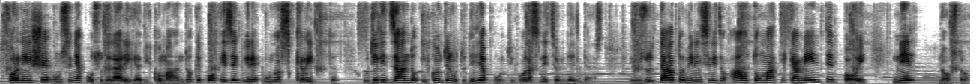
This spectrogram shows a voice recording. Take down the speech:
fornisce un segnaposto della riga di comando che può eseguire uno script utilizzando il contenuto degli appunti o la selezione del testo. Il risultato viene inserito automaticamente poi nel nostro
